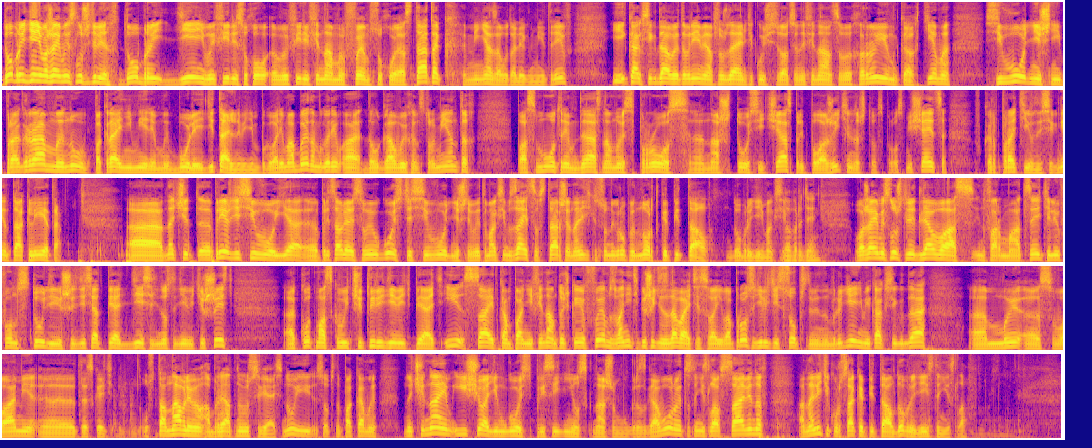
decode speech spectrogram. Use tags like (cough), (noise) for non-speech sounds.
Добрый день, уважаемые слушатели. Добрый день. В эфире, Сухо... в эфире Финам ФМ «Сухой остаток». Меня зовут Олег Дмитриев. И, как всегда, в это время обсуждаем текущую ситуацию на финансовых рынках. Тема сегодняшней программы, ну, по крайней мере, мы более детально, видим, поговорим об этом. Поговорим о долговых инструментах. Посмотрим, да, основной спрос э, на что сейчас. Предположительно, что спрос смещается в корпоративный сегмент. Так ли это? А, значит, э, прежде всего я э, представляю своего гостя сегодняшнего. Это Максим Зайцев, старший аналитик инвестиционной группы Норд Капитал. Добрый день, Максим. Добрый день. Уважаемые слушатели, для вас информация. Телефон студии 65 10 99 6, код Москвы 495 и сайт компании finam.fm. Звоните, пишите, задавайте свои вопросы, делитесь собственными наблюдениями. Как всегда, мы э, с вами, э, так сказать, устанавливаем обратную связь. Ну и, собственно, пока мы начинаем, еще один гость присоединился к нашему разговору. Это Станислав Савинов, аналитик Урса Капитал. Добрый день, Станислав.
